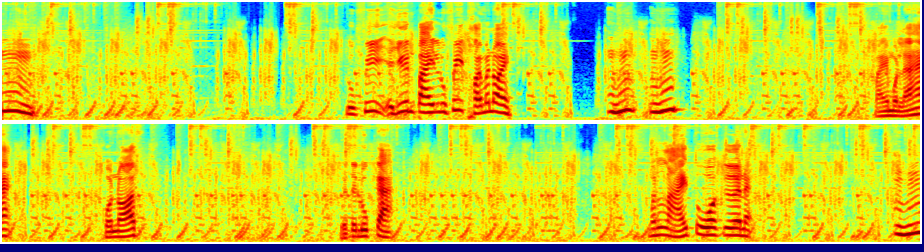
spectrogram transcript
อืมลูฟี่อย่ายื่นไปลูฟี่ถอยมาหน่อย อือหืออือหือไปหมดแล้วฮะโคนอสเหลือแต่ลูกกะ มันหลายตัวเกินอะ อือหือ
